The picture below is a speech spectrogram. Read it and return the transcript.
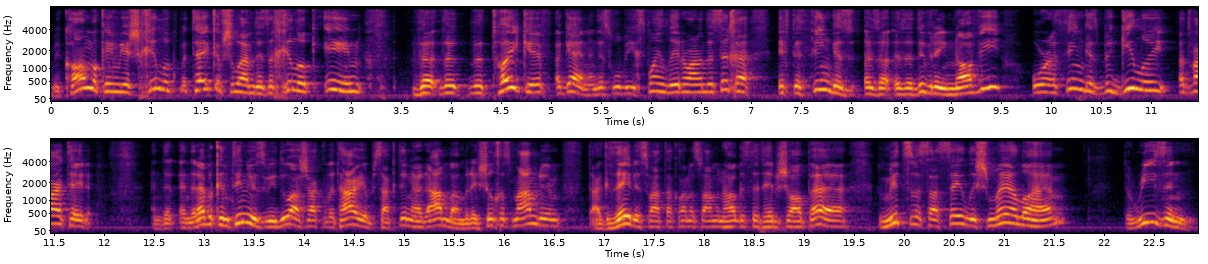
mikol mokim yesh chiluk b'teikef shalem. There's a chiluk in the the the toikif again, and this will be explained later on in the sikha. If the thing is is a, is a divrei navi or a thing is begilui advar. And the, and the Rebbe continues, "Vidu ashak v'tarya b'saktin harambam reishulchas mamrim the agzedis v'atakonas v'amin hagas tether shalpeh mitzvah sasei lishmei Elohem." The reason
